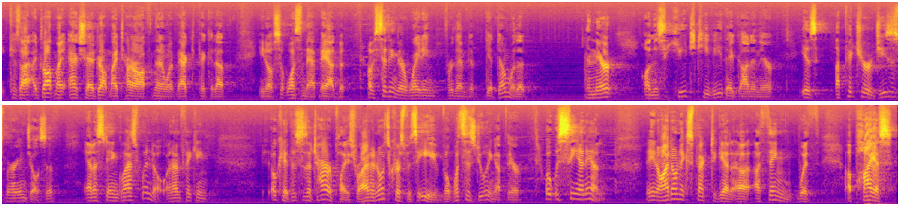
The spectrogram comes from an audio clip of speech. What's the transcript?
because I, I, dropped my, actually, I dropped my tire off and then I went back to pick it up. You know, so it wasn't that bad. But I was sitting there waiting for them to get done with it. And there, on this huge TV they've got in there, is a picture of Jesus, Mary, and Joseph and a stained glass window. And I'm thinking, okay, this is a tire place, right? I know it's Christmas Eve, but what's this doing up there? Well, it was CNN. You know, I don't expect to get a, a thing with a pious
